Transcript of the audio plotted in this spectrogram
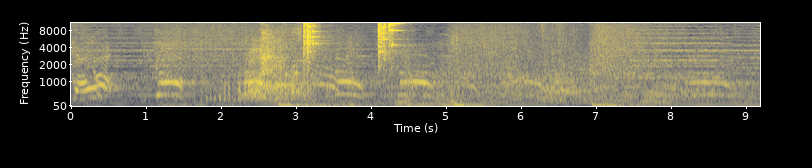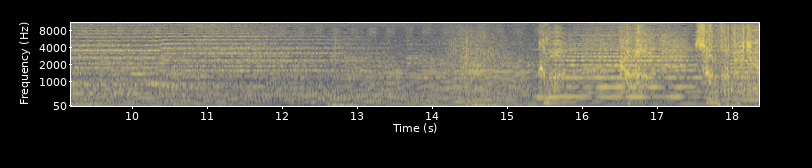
Go! Go! Go! Come on, come on, son of a bitch.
